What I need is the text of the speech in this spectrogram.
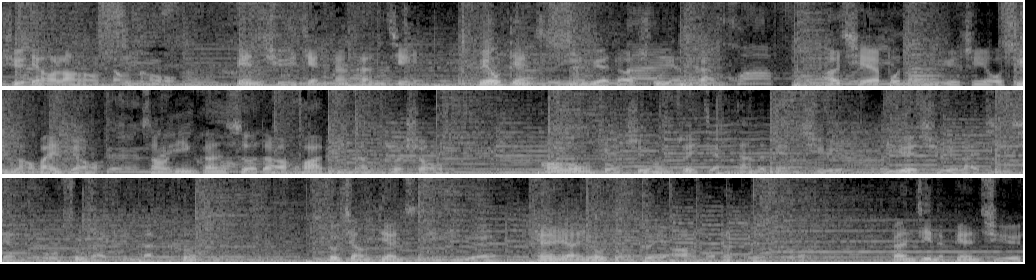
曲调朗朗上口，编曲简单干净，没有电子音乐的疏远感。而且不同于只有俊朗外表、嗓音干涩的花瓶男歌手，庞龙总是用最简单的编曲和乐曲来体现朴素的情感特质。就像电子音乐，天然有种对耳膜的隔阂；干净的编曲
